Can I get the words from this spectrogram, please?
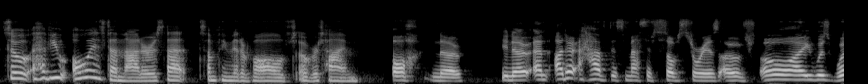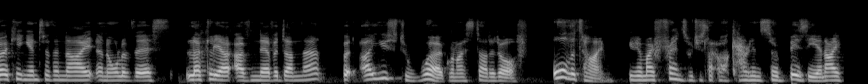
So have you always done that, or is that something that evolved over time? Oh, no. You know, and I don't have this massive sob stories of, oh, I was working into the night and all of this. Luckily, I, I've never done that. But I used to work when I started off all the time. You know, my friends were just like, oh, Carolyn's so busy. And I,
